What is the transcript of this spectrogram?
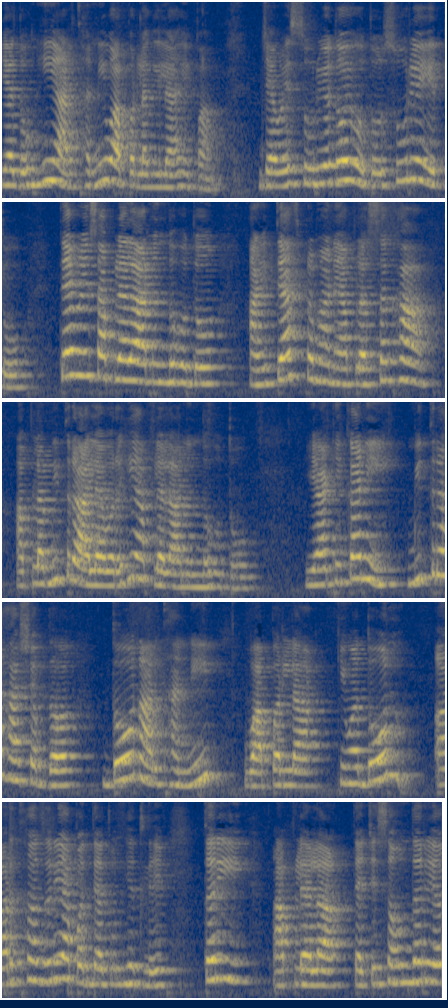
या दोन्ही अर्थांनी वापरला गेला आहे पहा. ज्यावेळेस सूर्योदय होतो सूर्य येतो त्यावेळेस आपल्याला आनंद होतो आणि त्याचप्रमाणे आपला सखा आपला मित्र आल्यावरही आपल्याला आनंद होतो. या ठिकाणी मित्र हा शब्द दोन अर्थांनी वापरला किंवा दोन अर्थ जरी आपण त्यातून घेतले तरी आपल्याला त्याचे सौंदर्य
